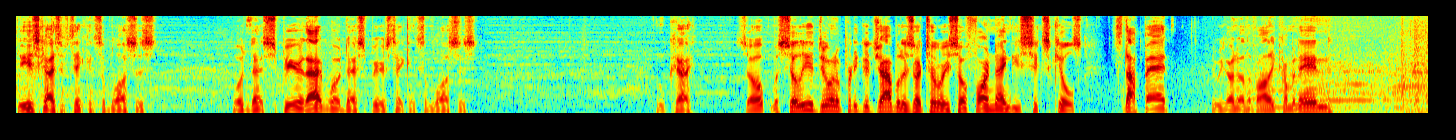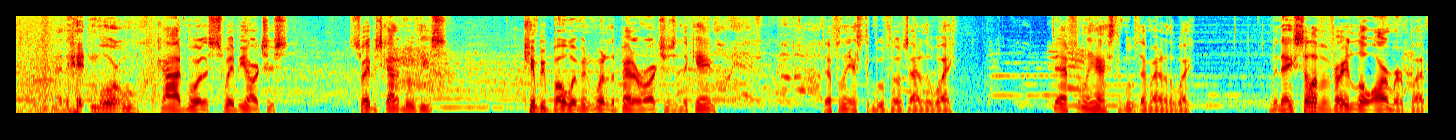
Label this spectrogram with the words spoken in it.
These guys have taken some losses. Wodanaz Spear, that Wodanaz Spear is taking some losses. Okay. So Massilia doing a pretty good job with his artillery so far. 96 kills. It's not bad. Here we go. Another volley coming in. And hitting more. Oh, God, more of the Suebi archers. Suebi's got to move these. Cimbri Bowwomen, one of the better archers in the game. Definitely has to move those out of the way. Definitely has to move them out of the way. I mean, they still have a very low armor, but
